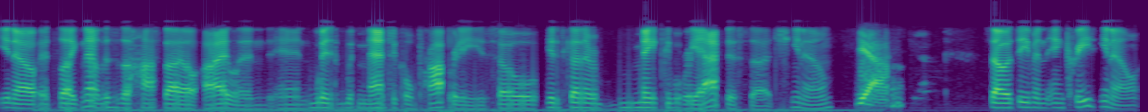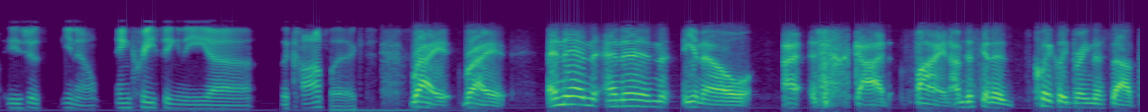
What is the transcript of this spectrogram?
you know it's like no this is a hostile island and with with magical properties so it's going to make people react as such you know? Yeah, so it's even increase you know he's just you know increasing the uh the conflict. Right, right, and then and then you know, I, God, fine, I'm just going to quickly bring this up.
